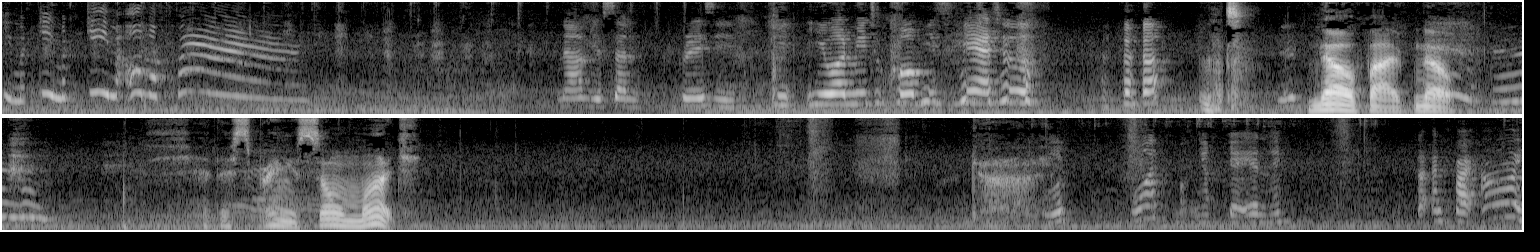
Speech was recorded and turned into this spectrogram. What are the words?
Tima, tima, tima, oh my god! Now your son crazy. He, he want me to comb his hair too. no, five, no. Shit, they're spraying so much. Gosh. Ôi, ôi, bọn nhặt chạy anh ấy. Tại anh phải ơi.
